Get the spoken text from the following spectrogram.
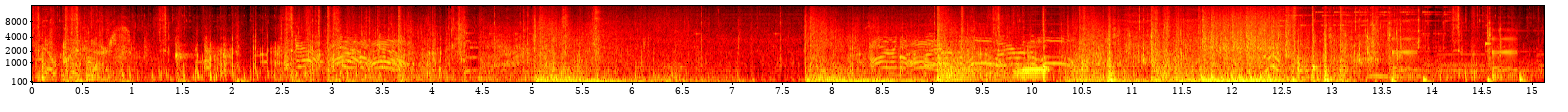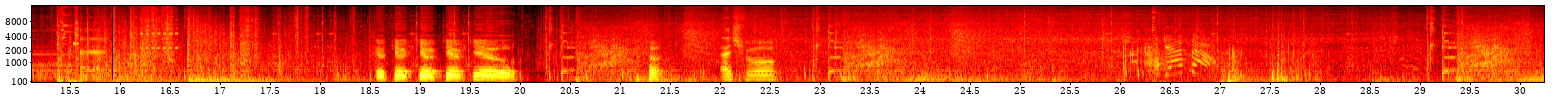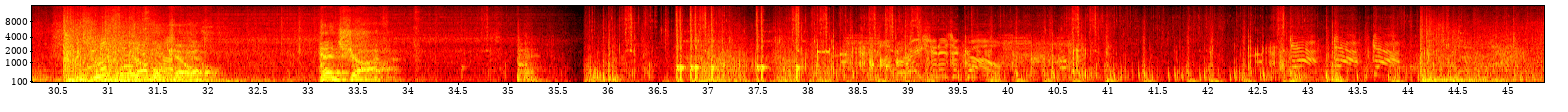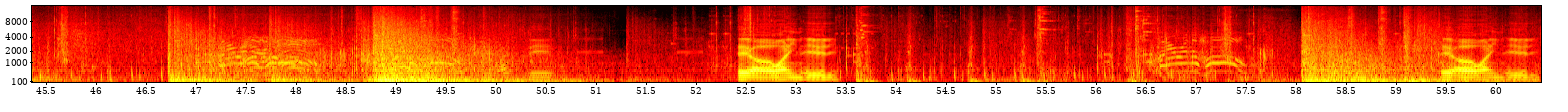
take no prisoners. Kill, kill, kill, kill, kill. Headshot. Operation is a go. Gas, gas, gas. they Hey, uh, one in A already. Fire in the hole. Hey, uh, one in A already.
